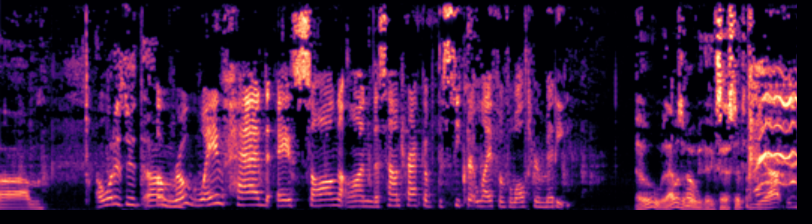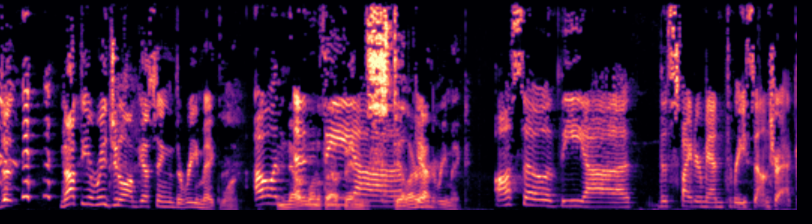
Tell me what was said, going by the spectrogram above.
Um, oh, what is it? Oh, Um, Rogue Wave had a song on the soundtrack of The Secret Life of Walter Mitty. Oh, that was a movie that existed. yeah, the, not the original. I'm guessing the remake one. Oh, and, No, and one with uh, the, Ben uh, Stiller. Yeah, the remake. Also, the uh, the Spider-Man Three soundtrack.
